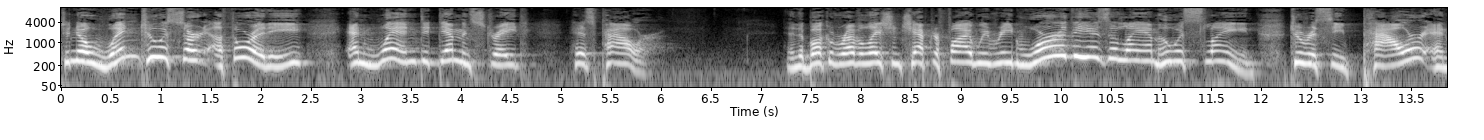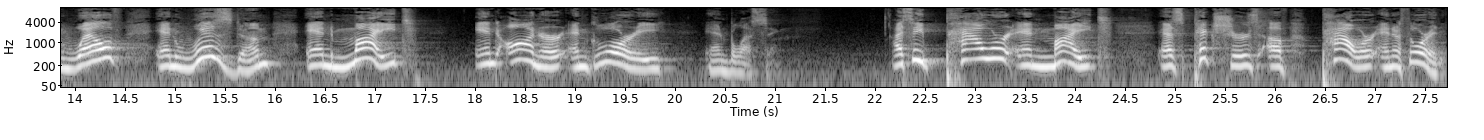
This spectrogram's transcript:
to know when to assert authority and when to demonstrate his power. In the book of Revelation, chapter 5, we read, Worthy is the Lamb who was slain to receive power and wealth and wisdom and might and honor and glory and blessing. I see power and might as pictures of power and authority.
